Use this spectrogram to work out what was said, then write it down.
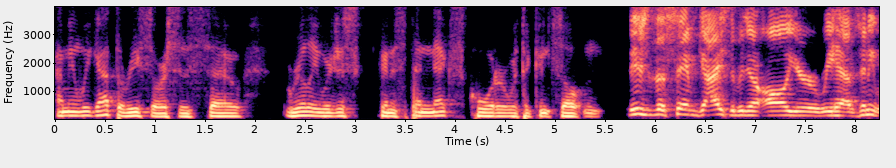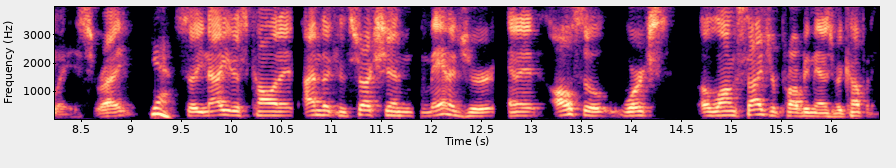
I mean, we got the resources. So really, we're just going to spend next quarter with a consultant. These are the same guys that have been doing all your rehabs, anyways, right? Yeah. So now you're just calling it, I'm the construction manager, and it also works alongside your property management company.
